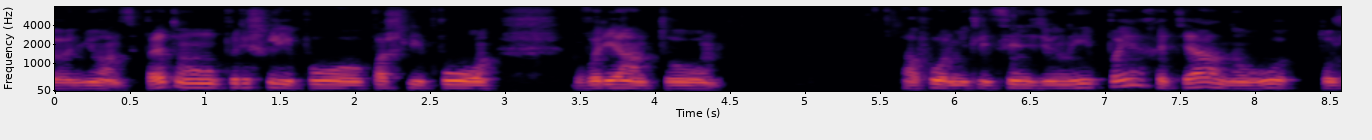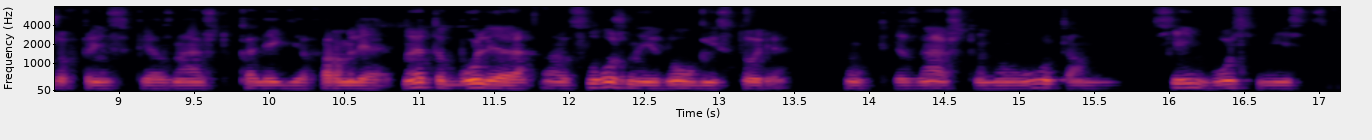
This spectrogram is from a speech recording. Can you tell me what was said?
нюансы. Поэтому мы пришли по, пошли по варианту оформить лицензию на ИП, хотя, вот, тоже, в принципе, я знаю, что коллеги оформляют. Но это более э, сложная и долгая история. Вот, я знаю, что вот там 7-8 месяцев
